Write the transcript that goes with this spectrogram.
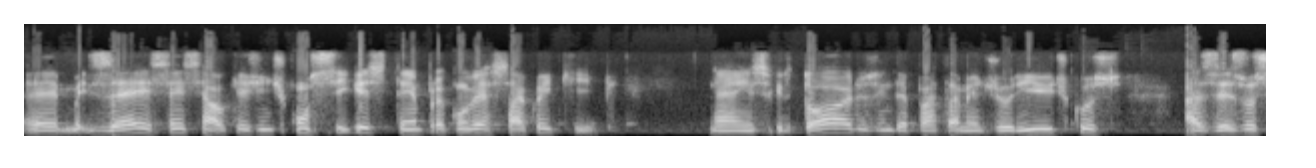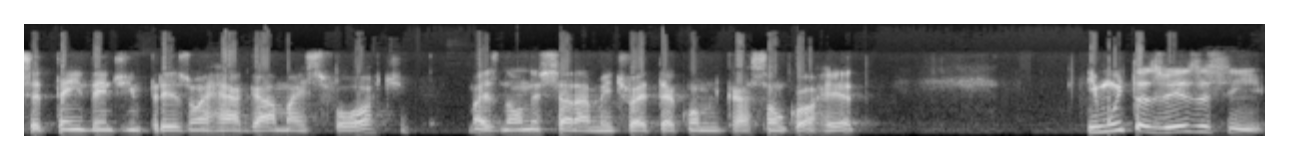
É, mas é essencial que a gente consiga esse tempo para conversar com a equipe. Né? Em escritórios, em departamentos jurídicos, às vezes você tem dentro de empresa um RH mais forte, mas não necessariamente vai ter a comunicação correta. E muitas vezes, assim,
